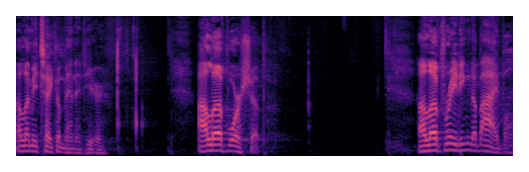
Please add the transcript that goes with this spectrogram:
Now, let me take a minute here. I love worship, I love reading the Bible,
